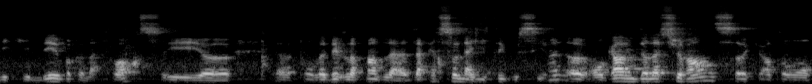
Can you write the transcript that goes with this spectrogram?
l'équilibre, la force et pour le développement de la, personnalité aussi. Hein. On gagne de l'assurance quand on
